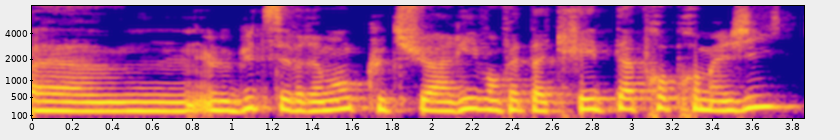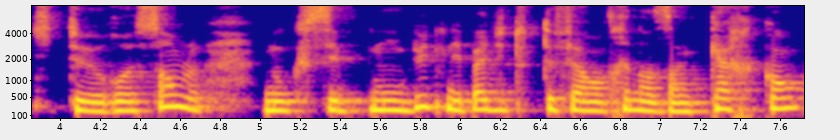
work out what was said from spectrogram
Euh, le but c'est vraiment que tu arrives en fait à créer ta propre magie qui te ressemble. Donc c'est mon but n'est pas du tout de te faire entrer dans un carcan.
